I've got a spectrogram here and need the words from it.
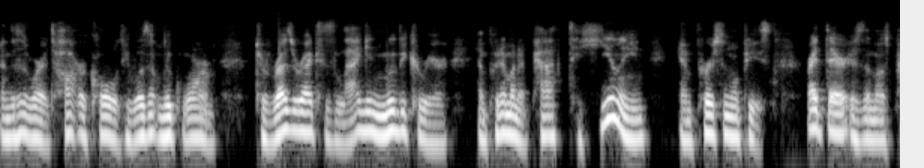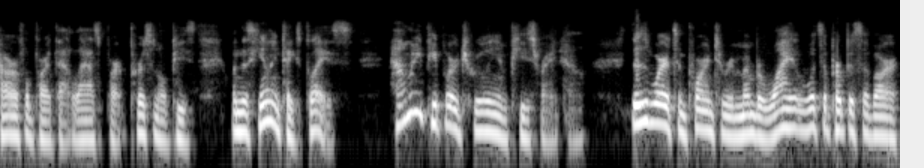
and this is where it's hot or cold. He wasn't lukewarm to resurrect his lagging movie career and put him on a path to healing and personal peace. Right there is the most powerful part, that last part, personal peace. When this healing takes place, how many people are truly in peace right now? This is where it's important to remember why what's the purpose of our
